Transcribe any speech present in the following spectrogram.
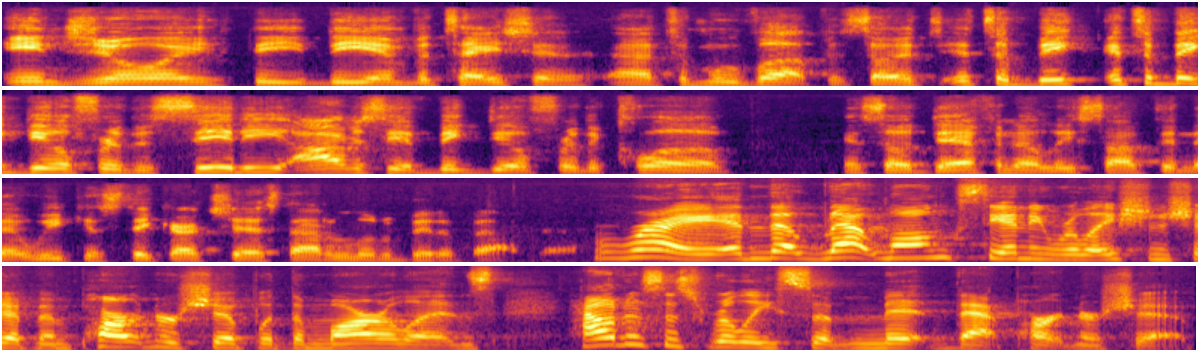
enjoy the the invitation uh, to move up. And so it's it's a big it's a big deal for the city, obviously a big deal for the club. And so definitely something that we can stick our chest out a little bit about that. Right. And that, that long-standing relationship and partnership with the Marlins, how does this really submit that partnership?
